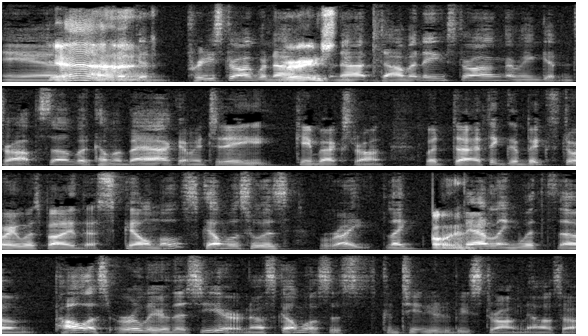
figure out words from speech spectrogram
and Yeah. looking pretty strong, but not not dominating strong. I mean, getting dropped some, but coming back. I mean, today he came back strong. But uh, I think the big story was by the Skjelmose. Skjelmose, who was right, like Oh, yeah. battling with um, Powless earlier this year. Now Skjelmose has continued to be strong now, so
